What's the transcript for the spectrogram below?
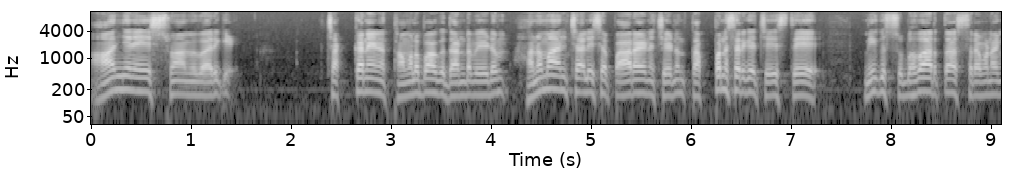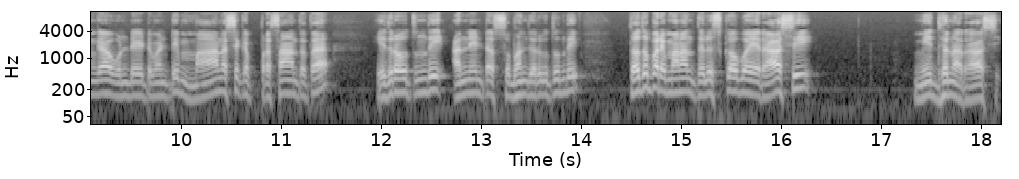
ఆంజనేయ స్వామి వారికి చక్కనైన తమలపాకు దండ వేయడం హనుమాన్ చాలీస పారాయణ చేయడం తప్పనిసరిగా చేస్తే మీకు శుభవార్త శ్రవణంగా ఉండేటువంటి మానసిక ప్రశాంతత ఎదురవుతుంది అన్నింట శుభం జరుగుతుంది. తదుపరి మనం తెలుసుకోబోయే రాశి మిథున రాశి.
